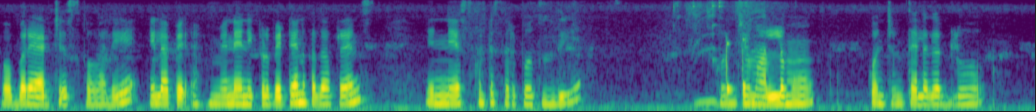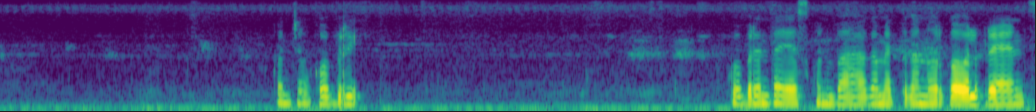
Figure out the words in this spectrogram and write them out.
కొబ్బరి యాడ్ చేసుకోవాలి. ఇలా పె నేను ఇక్కడ పెట్టాను కదా ఫ్రెండ్స్ ఇన్ని వేసుకుంటే సరిపోతుంది. కొంచెం అల్లము కొంచెం తెల్లగడ్డలు కొంచెం కొబ్బరి కొబ్బరి అంతా వేసుకొని బాగా మెత్తగా నూరుకోవాలి ఫ్రెండ్స్.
